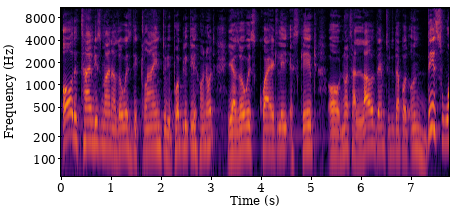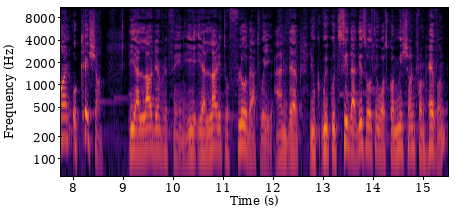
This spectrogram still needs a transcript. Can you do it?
All the time, this man has always declined to be publicly honored. He has always quietly escaped or not allowed them to do that. But on this one occasion, he allowed everything. He, he, allowed it to flow that way. And uh, you, we could see that this whole thing was commissioned from heaven.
